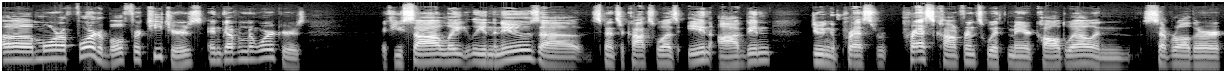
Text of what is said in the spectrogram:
uh, more affordable for teachers and government workers. If you saw lately in the news, uh, Spencer Cox was in Ogden doing a press press conference with Mayor Caldwell and several other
